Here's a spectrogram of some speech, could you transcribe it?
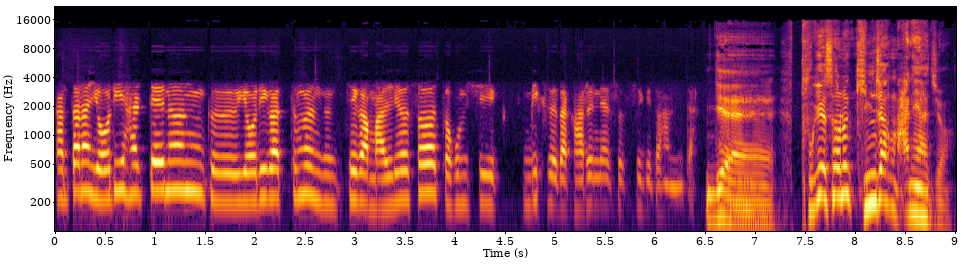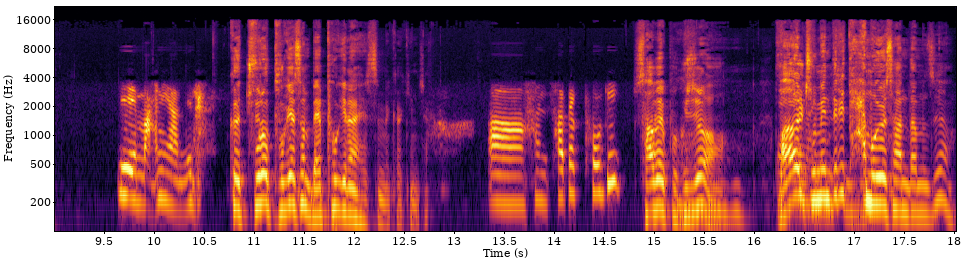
간단한 요리 할 때는 그 요리 같은 건 제가 말려서 조금씩 믹스에다 가르내서 쓰기도 합니다. 예. 북에서는 김장 많이 하죠. 예, 많이 합니다. 그 주로 북에서 몇 폭이나 했습니까, 김장? 아, 한 400포기? 400폭 그죠? 마을 주민들이 다 모여서 한다면서요?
